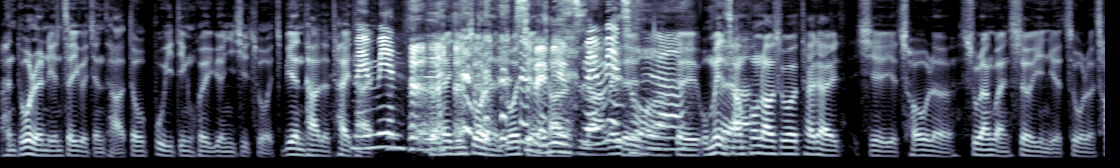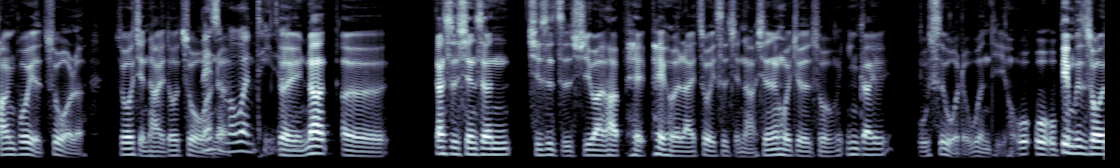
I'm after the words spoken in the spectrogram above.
很多人连这一个检查都不一定会愿意去做，即便他的太太没面子，可能已经做了很多检查，没面子，没面子啊！对，我们也常碰到说，太太血也抽了，输卵管摄影也做了，超音波也做了，所有检查也都做完了，没什么问题。对，那呃，但是先生其实只希望他配配合来做一次检查，先生会觉得说应该。不是我的问题，我我我并不是说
